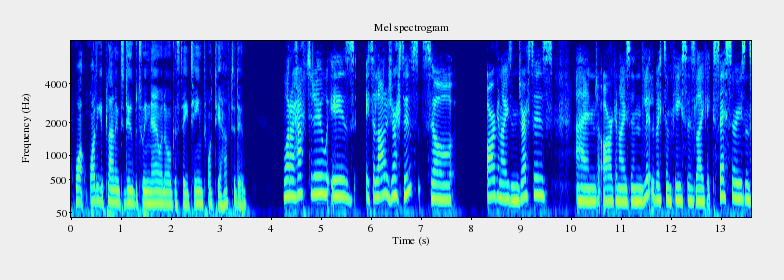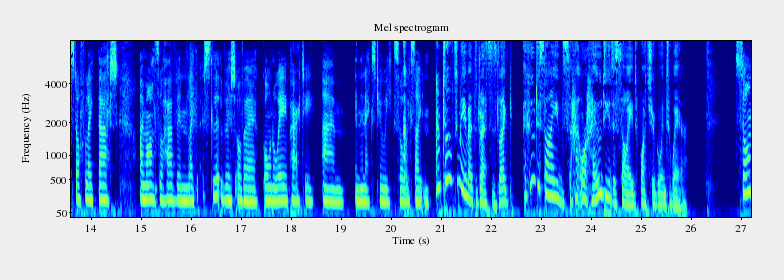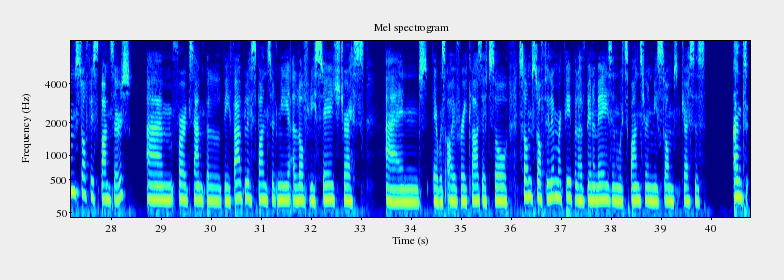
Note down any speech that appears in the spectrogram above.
what what are you planning to do between now and August 18th? What do you have to do? What I have to do is it's a lot of dresses. So organising dresses and organising little bits and pieces like accessories and stuff like that. I'm also having like a little bit of a going away party um, in the next two weeks. So exciting. And talk to me about the dresses. Like, who decides how, or how do you decide what you're going to wear? Some stuff is sponsored. Um, for example, Be Fabulous sponsored me a lovely stage dress and there was Ivory Closet. So some stuff, the Limerick people have been amazing with sponsoring me some dresses. And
